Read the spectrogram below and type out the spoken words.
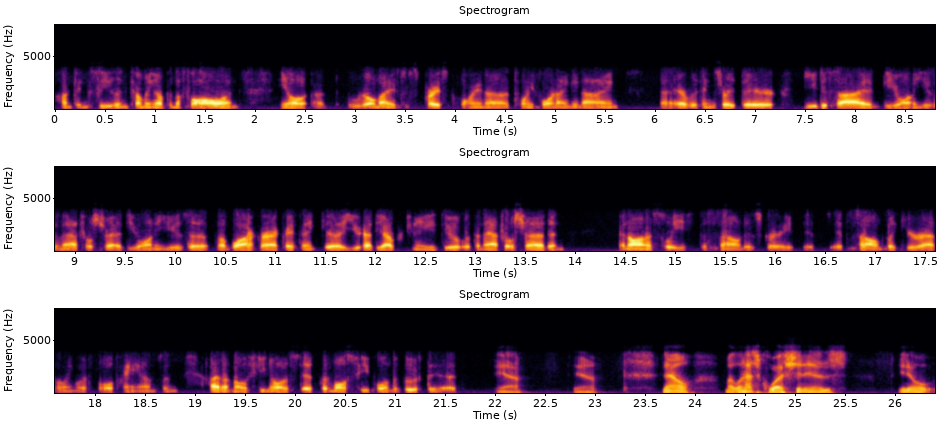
hunting season coming up in the fall, and you know, real nice price point, uh, twenty four ninety nine. Uh, everything's right there. You decide: do you want to use a natural shed? Do you want to use a, a black rack? I think uh, you had the opportunity to do it with a natural shed, and and honestly, the sound is great. It it sounds like you're rattling with both hands, and I don't know if you noticed it, but most people in the booth did. Yeah, yeah. Now, my last question is, you know,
